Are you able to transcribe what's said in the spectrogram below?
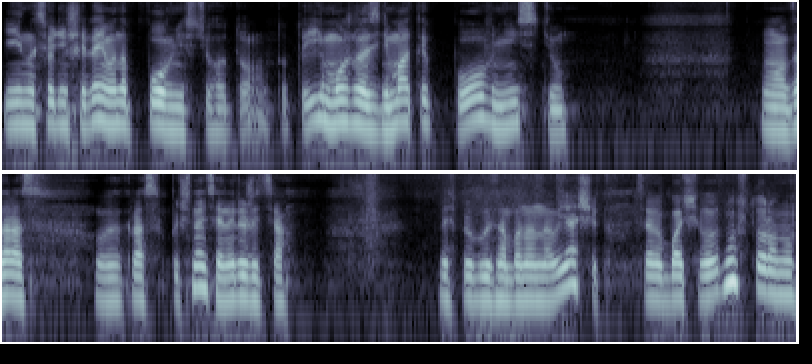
І на сьогоднішній день вона повністю готова. Тобто її можна знімати повністю. От, зараз якраз почнеться і наріжеться десь приблизно банановий ящик. Це ви бачили одну сторону.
